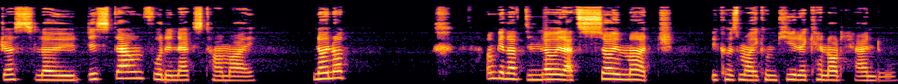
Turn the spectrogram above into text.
just slow this down for the next time I no not I'm gonna have to lower that so much because my computer cannot handle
